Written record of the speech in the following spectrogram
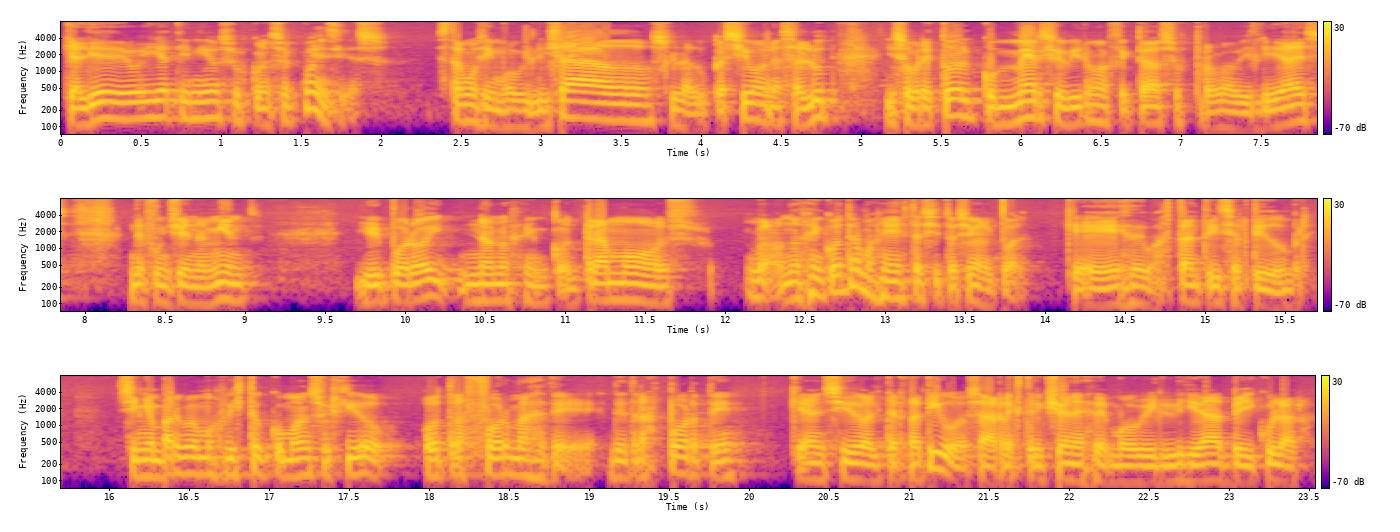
que al día de hoy ha tenido sus consecuencias. Estamos inmovilizados, la educación, la salud y sobre todo el comercio vieron afectadas sus probabilidades de funcionamiento. Y hoy por hoy no nos encontramos, bueno, nos encontramos en esta situación actual, que es de bastante incertidumbre. Sin embargo, hemos visto cómo han surgido otras formas de, transporte que han sido alternativos a restricciones de movilidad vehicular.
